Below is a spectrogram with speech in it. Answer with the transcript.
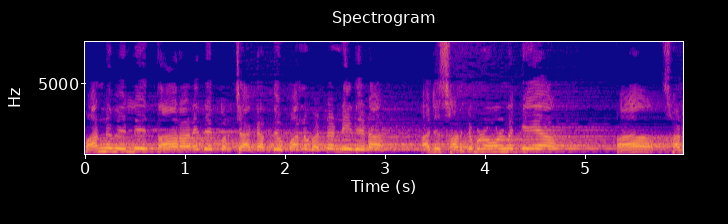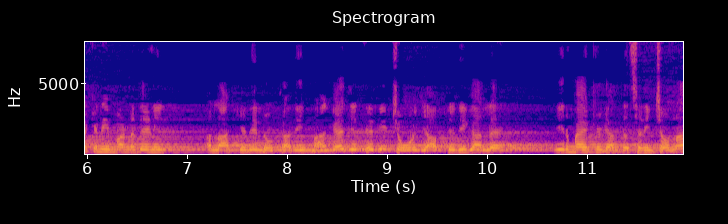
ਬੰਨ ਵੇਲੇ ਤਾਂ ਰਾਣੇ ਦੇ ਪਰਚਾ ਕਰਦੇ ਹੋ ਬੰਨ ਵੱਢਣ ਨਹੀਂ ਦੇਣਾ। ਅੱਜ ਸੜਕ ਬਣਾਉਣ ਲੱਗੇ ਆ, ਤਾਂ ਸੜਕ ਨਹੀਂ ਬਣਨ ਦੇਣੀ। ਇਲਾਕੇ ਦੇ ਲੋਕਾਂ ਦੀ ਮੰਗ ਹੈ, ਜਿੱਥੇ ਦੀ ਚੋਣ ਜਾਬਤੇ ਦੀ ਗੱਲ ਹੈ। ਵੀਰ, ਮੈਂ ਇੱਕ ਗੱਲ ਦੱਸਣੀ ਚਾਹੁੰਦਾ,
